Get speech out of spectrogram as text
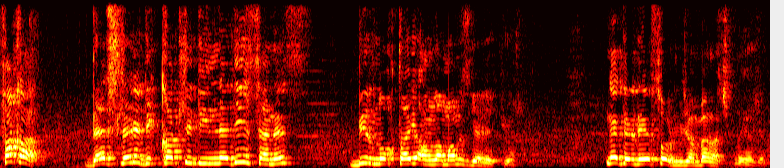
Fakat dersleri dikkatli dinlediyseniz bir noktayı anlamanız gerekiyor. Nedir diye sormayacağım ben açıklayacağım.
